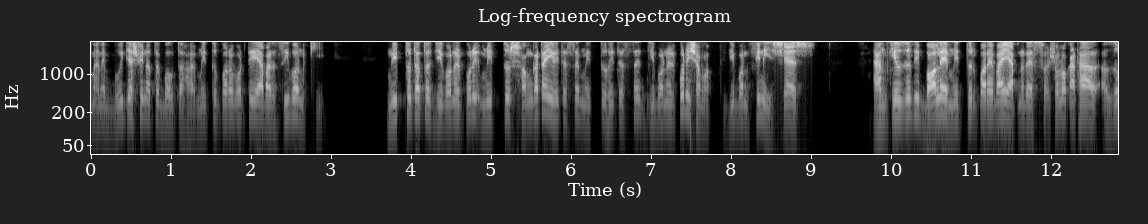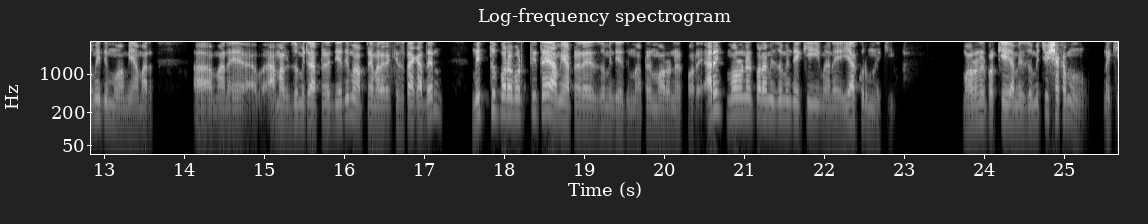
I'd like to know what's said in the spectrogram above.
মানে বুইঝা শুইনা তো বলতে হয়। মৃত্যু পরবর্তী আবার জীবন কি? মৃত্যুটা তো জীবনের পরি মৃত্যুর সংজ্ঞাটাই হইতেছে মৃত্যু হইতেছে জীবনের পরিসমাপ্তি। জীবন ফিনিশ, শেষ। এখন কেউ যদি বলে মৃত্যুর পরে ভাই আপনার ষোলো কাঠা জমি দিব আমি আমার মানে আমার জমিটা আপনারে দিয়ে দিমু, আপনি আমারে কিছু টাকা দেন। মৃত্যু পরবর্তীতে আমি আপনারে জমি দিয়ে দিমু আপনার মরণের পরে। আরে মরণের পর আমি জমি দিয়ে কি মানে ইয়া করুম নাকি? মরণের পর কি আমি জমি চুইসা খামু? নাকি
